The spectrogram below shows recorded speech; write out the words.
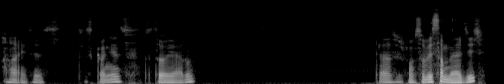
Aha, i to jest, to jest koniec tutorialu. Teraz już mam sobie sam radzić.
